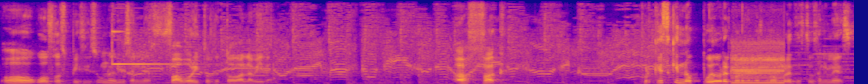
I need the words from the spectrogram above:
Oh, Wolf of Species, uno de mis animes favoritos de toda la vida. Oh, fuck. ¿Por qué es que no puedo recordar los nombres de estos animes?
